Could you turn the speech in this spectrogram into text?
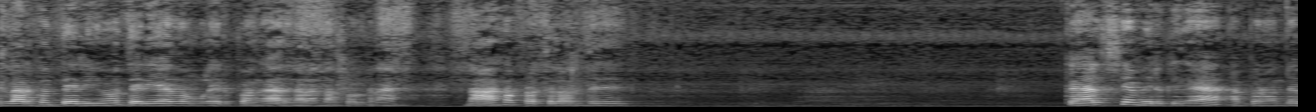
எல்லாருக்கும் தெரியும் தெரியாதவங்களும் இருப்பாங்க அதனால் நான் சொல்கிறேன் நாகப்பழத்தில் வந்து கால்சியம் இருக்குங்க அப்புறம் வந்து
